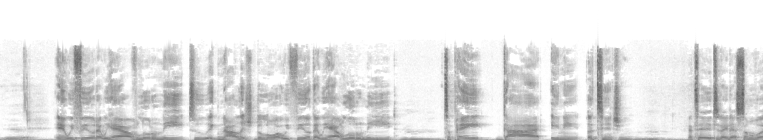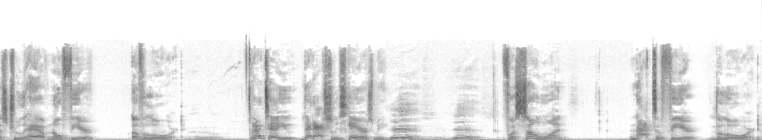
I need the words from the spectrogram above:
Yes. And we feel that we have little need to acknowledge the Lord. We feel that we have little need mm-hmm. to pay God any attention. Mm-hmm. I tell you today that some of us truly have no fear of the Lord. Lord. And I tell you, that actually scares me. Yes. Yes. For someone not to fear the Lord.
